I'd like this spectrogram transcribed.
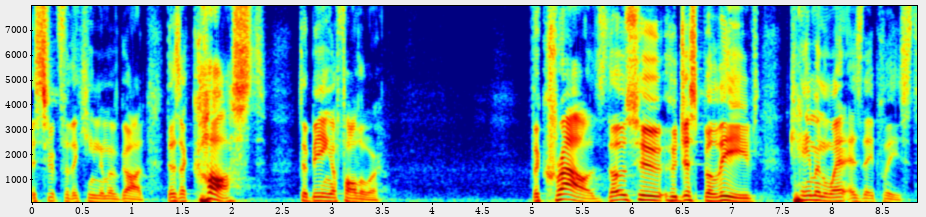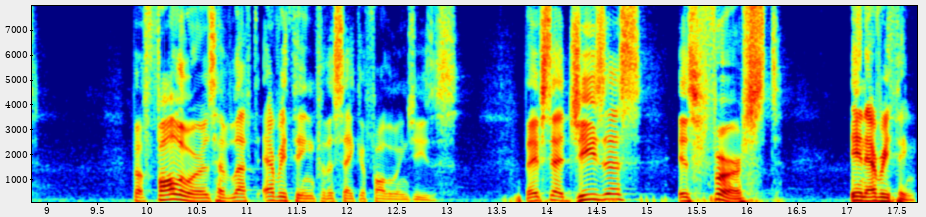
is fit for the kingdom of God. There's a cost to being a follower. The crowds, those who, who just believed, came and went as they pleased. But followers have left everything for the sake of following Jesus. They've said Jesus is first in everything.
